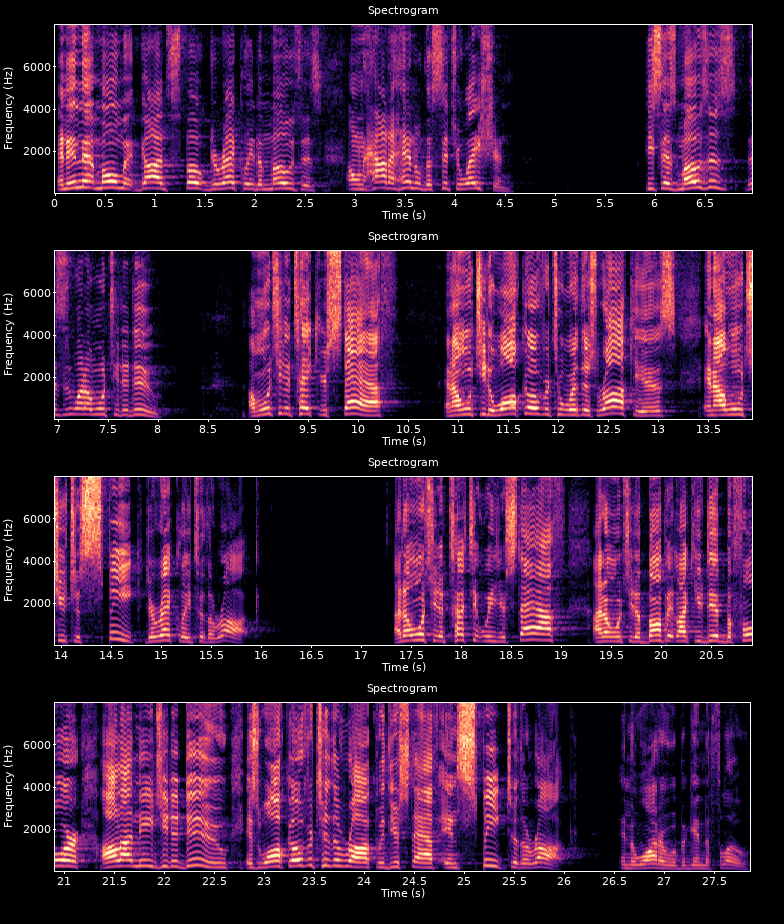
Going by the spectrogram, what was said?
And in that moment, God spoke directly to Moses on how to handle the situation. He says, Moses, this is what I want you to do. I want you to take your staff and I want you to walk over to where this rock is and I want you to speak directly to the rock. I don't want you to touch it with your staff. I don't want you to bump it like you did before. All I need you to do is walk over to the rock with your staff and speak to the rock, and the water will begin to flow.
